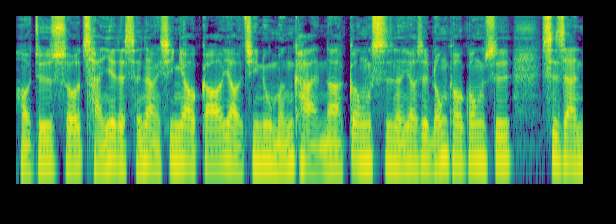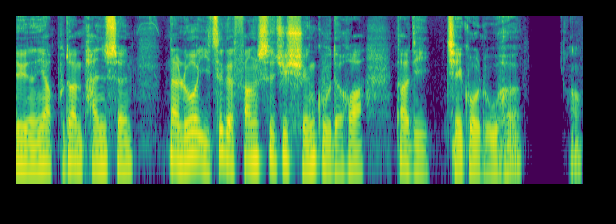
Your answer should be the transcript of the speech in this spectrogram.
哦，就是说产业的成长性要高，要有进入门槛，那公司呢要是龙头公司，市占率呢要不断攀升。那如果以这个方式去选股的话，到底结果如何？哦。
